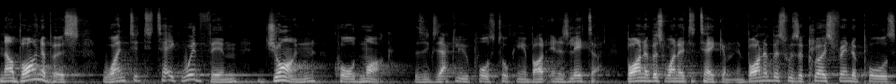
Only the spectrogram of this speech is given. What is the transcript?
Now, Barnabas wanted to take with them John called Mark. This is exactly who Paul's talking about in his letter. Barnabas wanted to take him. And Barnabas was a close friend of Paul's.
